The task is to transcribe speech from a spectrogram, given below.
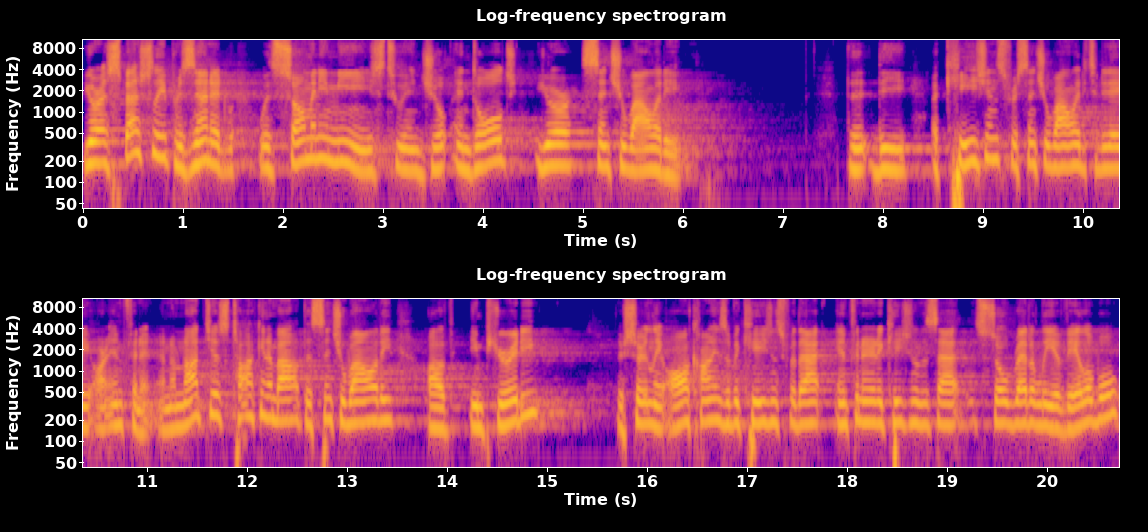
You are especially presented with so many means to indulge your sensuality. The, the occasions for sensuality today are infinite. And I'm not just talking about the sensuality of impurity. There's certainly all kinds of occasions for that, infinite occasions of that, so readily available.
